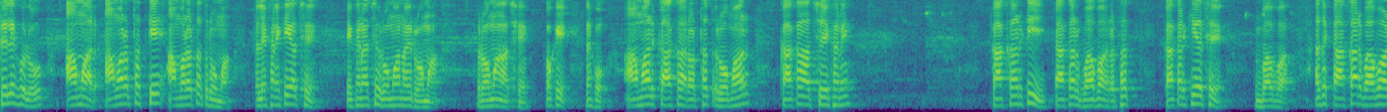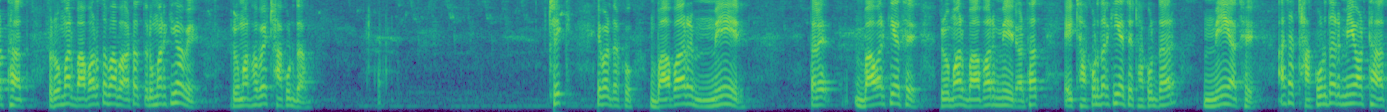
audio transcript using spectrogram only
সেলে হলো আমার আমার অর্থাৎ কে? আমার অর্থাৎ রোমা। তাহলে এখানে কে আছে? এখানে আছে রোমা, নয় রমা। রমা আছে। ওকে, দেখো, আমার কাকার, অর্থাৎ রোমার কাকা আছে এখানে। কাকার কি? কাকার বাবা, অর্থাৎ কাকার কি আছে? বাবা। আচ্ছা কাকার বাবা অর্থাৎ রোমার বাবার তো বাবা, অর্থাৎ রোমার কি হবে? রোমার হবে ঠাকুরদা। ঠিক? এবার দেখো, বাবার মেয়ের, তাহলে বাবার কি আছে? রোমার বাবার মেয়ের, অর্থাৎ এই ঠাকুরদার কি আছে? ঠাকুরদার মেয়ে আছে। আচ্ছা ঠাকুরদার মেয়ে অর্থাৎ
